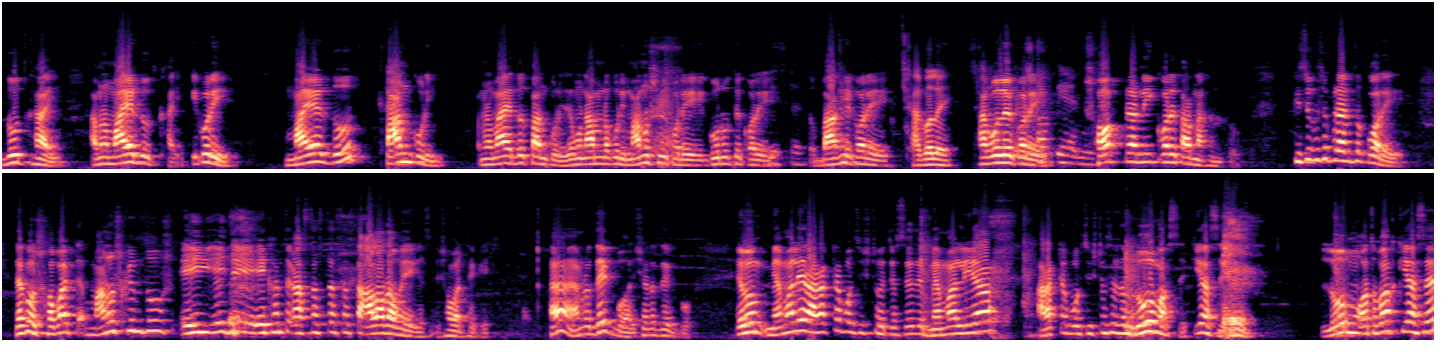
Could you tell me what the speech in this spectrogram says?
দুধ খাই আমরা মায়ের দুধ খাই। কি করি? মায়ের দুধ পান করি। আমরা মায়ের দুধ পান করি। যেমন আমরা করি মানুষের করে গরুতে করে তো বাঘে করে ছাগলে। ছাগলে করে সব প্রাণী। সব প্রাণী করে তা না কিন্তু। কিছু কিছু প্রাণী তো করে। দেখো সবার মানুষ কিন্তু এই এই যে এখান থেকে আস্তে আস্তে আস্তে আস্তে আলাদা হয়ে গেছে সবার থেকে। হ্যাঁ আমরা দেখব সেটা দেখব। এবং ম্যামালিয়ার আর একটা বৈশিষ্ট্য হচ্ছে যে ম্যামালিয়া আর একটা বৈশিষ্ট্য হচ্ছে যে লোম আছে কি আছে? লোম অথবা কি আছে?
